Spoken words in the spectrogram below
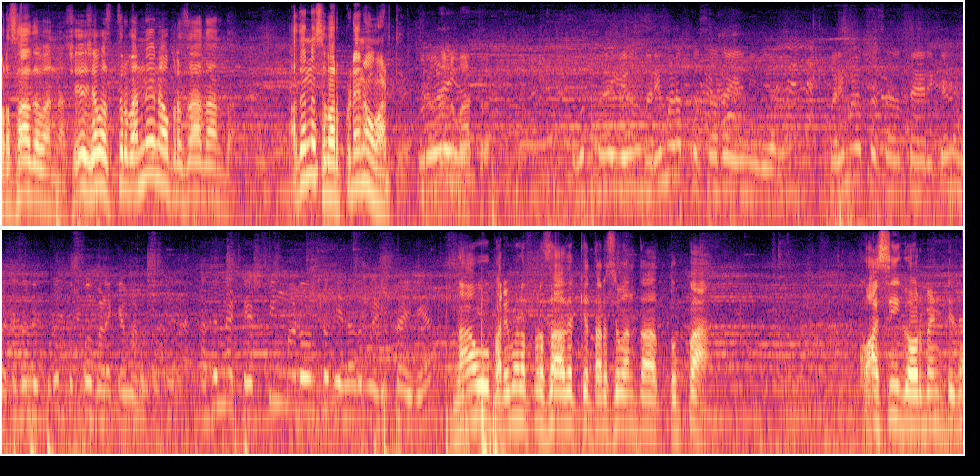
ಪ್ರಸಾದವನ್ನು ಶೇಷವಸ್ತ್ರವನ್ನೇ ನಾವು ಪ್ರಸಾದ ಅಂತ ಅದನ್ನು ಸಮರ್ಪಣೆ ನಾವು ಮಾಡ್ತೇವೆ. ಪರಿಮಳ ಪ್ರಸಾದ ಏನಿದೆಯಲ್ಲ ಪರಿಮಳ ಪ್ರಸಾದ ತಯಾರಿಕೆಯಲ್ಲಿ ಮಠದಲ್ಲೂ ಕೂಡ ತುಪ್ಪ ಬಳಕೆ ಮಾಡುತ್ತೆ ಅದನ್ನ ಟೆಸ್ಟಿಂಗ್ ಮಾಡುವಂಥದ್ದು ಏನಾದರೂ ನಡೀತಾ ಇದೆಯಾ? ನಾವು ಪರಿಮಳ ಪ್ರಸಾದಕ್ಕೆ ತರಿಸುವಂಥ ತುಪ್ಪ ಕ್ವಾಸಿ ಗೌರ್ಮೆಂಟಿನ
